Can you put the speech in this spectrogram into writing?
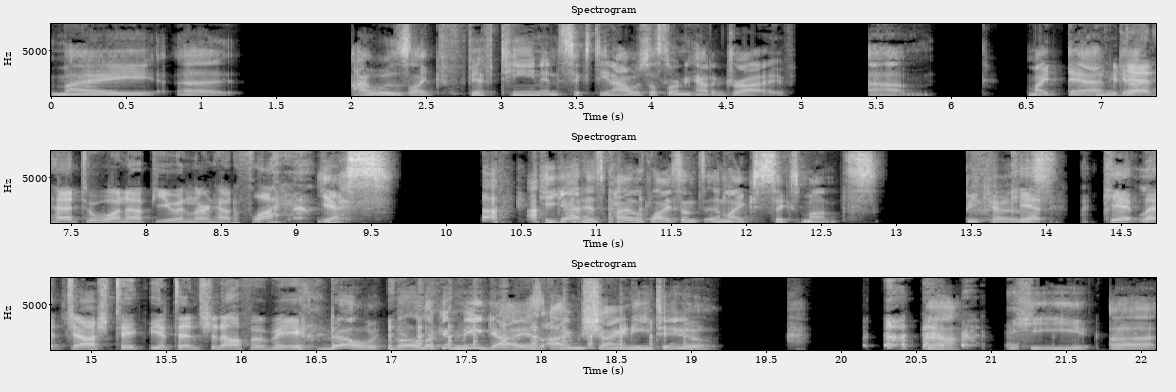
my uh I was like 15 and 16, I was just learning how to drive. Um my dad your got dad had to one up you and learn how to fly. yes. He got his pilot license in like 6 months because can't can't let Josh take the attention off of me. No, look at me guys, I'm shiny too. Yeah, he uh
